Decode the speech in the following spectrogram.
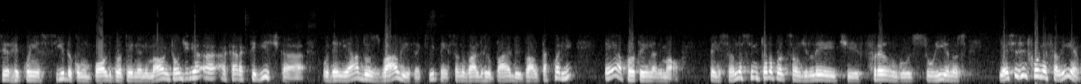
ser reconhecida como um polo de proteína animal, então eu diria a, a característica, a, o DNA dos vales aqui, pensando Vale do Rio Pardo e Vale Taquari, é a proteína animal. Pensando assim, toda a produção de leite, frangos, suínos. E aí se a gente for nessa linha,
